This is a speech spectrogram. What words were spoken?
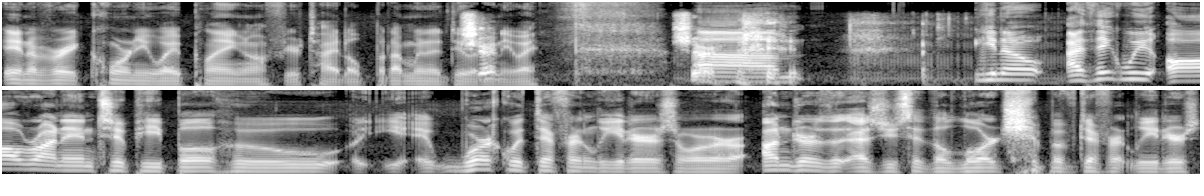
in a very corny way playing off your title, but I'm going to do sure. it anyway. Sure. Um, you know, I think we all run into people who work with different leaders or under, the, as you say, the lordship of different leaders.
